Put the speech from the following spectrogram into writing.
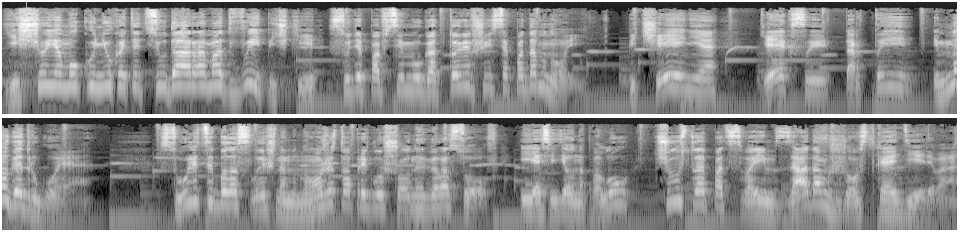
Еще я мог унюхать отсюда аромат выпечки, судя по всему, готовившейся подо мной. Печенье, кексы, торты и многое другое. С улицы было слышно множество приглушенных голосов, и я сидел на полу, чувствуя под своим задом жесткое дерево.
